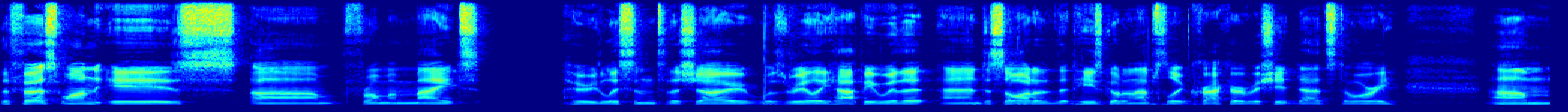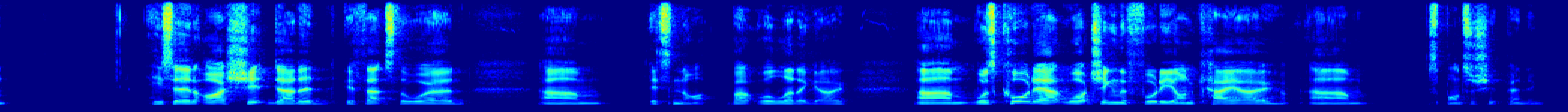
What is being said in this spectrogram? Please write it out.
the first one is um, from a mate who listened to the show, was really happy with it, and decided that he's got an absolute cracker of a shit dad story. Um, he said, I shit dadded, if that's the word. Um, it's not, but we'll let it go. Um, was caught out watching the footy on Kayo, um, sponsorship pending,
